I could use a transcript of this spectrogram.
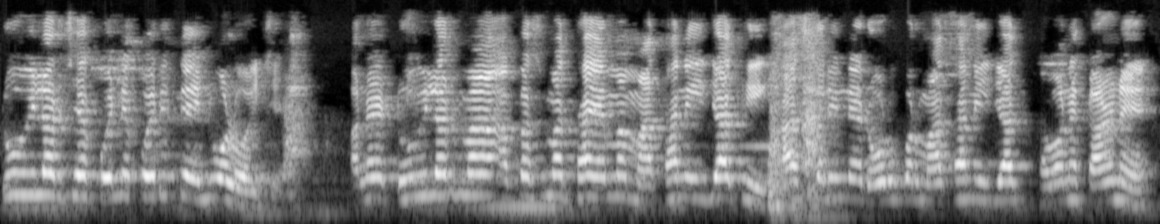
ટુ વ્હીલર છે, કોઈને કોઈ રીતે ઇન્વોલ્વ હોય છે. અને ટુ વ્હીલરમાં અકસ્માત થાય એમાં માથાની ઈજાથી, ખાસ કરીને રોડ ઉપર માથાની ઈજા થવાને કારણે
